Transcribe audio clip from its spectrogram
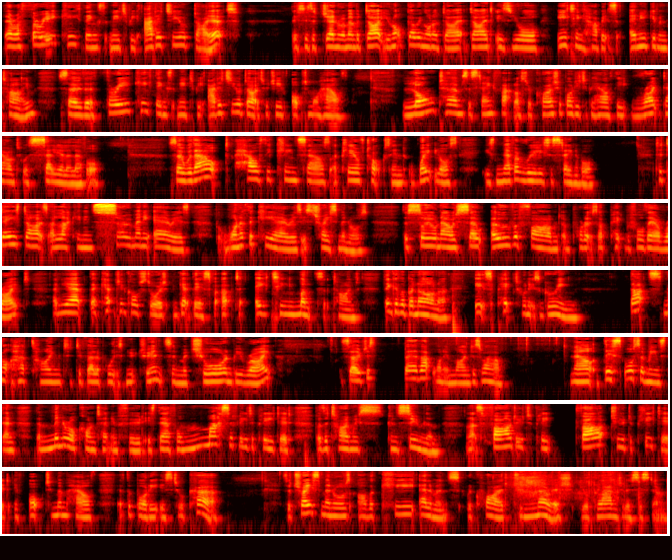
there are three key things that need to be added to your diet. This is a general, remember, diet, you're not going on a diet. Diet is your eating habits at any given time. So the three key things that need to be added to your diet to achieve optimal health. Long term sustained fat loss requires your body to be healthy right down to a cellular level. So, without healthy, clean cells that are clear of toxin, weight loss is never really sustainable. Today's diets are lacking in so many areas, but one of the key areas is trace minerals. The soil now is so over farmed and products are picked before they are ripe, and yet they're kept in cold storage and get this for up to 18 months at times. Think of a banana, it's picked when it's green. That's not had time to develop all its nutrients and mature and be right. So just bear that one in mind as well. Now, this also means then the mineral content in food is therefore massively depleted by the time we consume them, and that's far too, deplete, far too depleted if optimum health of the body is to occur. So, trace minerals are the key elements required to nourish your glandular system.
